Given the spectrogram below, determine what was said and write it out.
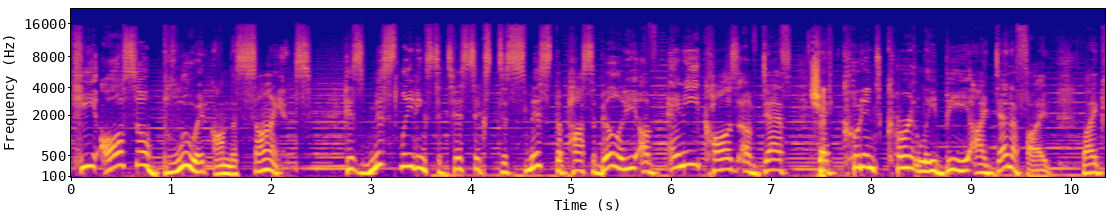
he also blew it on the science. His misleading statistics dismissed the possibility of any cause of death that couldn't currently be identified, like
